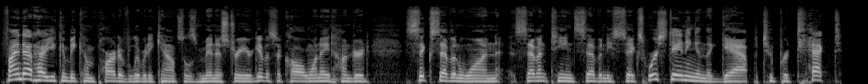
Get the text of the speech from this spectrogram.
Find out how you can become part of Liberty Counsel's ministry or give us a call, 1 800 671 1776. We're standing in the gap to protect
